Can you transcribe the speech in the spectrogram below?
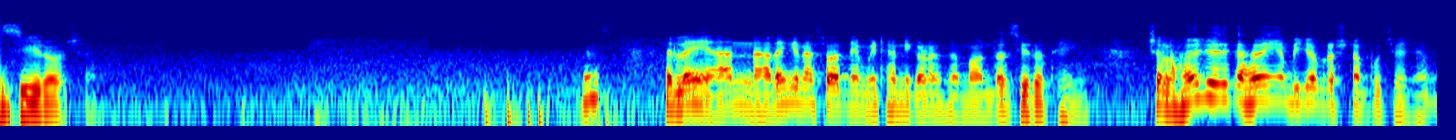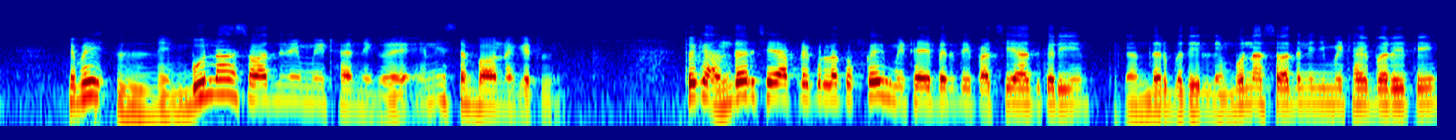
ઝીરો છે. એટલે અહીંયા નારંગીના સ્વાદની મીઠા નીકળવાની સંભાવના તો ઝીરો થઈ ગઈ. ચલો, હવે જોઈએ કે હવે અહીંયા બીજો પ્રશ્ન પૂછે છે કે ભાઈ, લીંબુના સ્વાદની મીઠાઈ નીકળે એની સંભાવના કેટલી? તો કે અંદર છે, આપણે પહેલાં તો કઈ મીઠાઈ ભરી હતી પાછી યાદ કરીએ? તો કે અંદર બધી લીંબુના સ્વાદની જ મીઠાઈ ભરી હતી.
